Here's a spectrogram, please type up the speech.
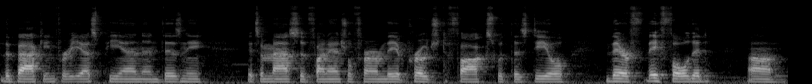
the backing for ESPN and Disney. It's a massive financial firm. They approached Fox with this deal. They're they folded. Um,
